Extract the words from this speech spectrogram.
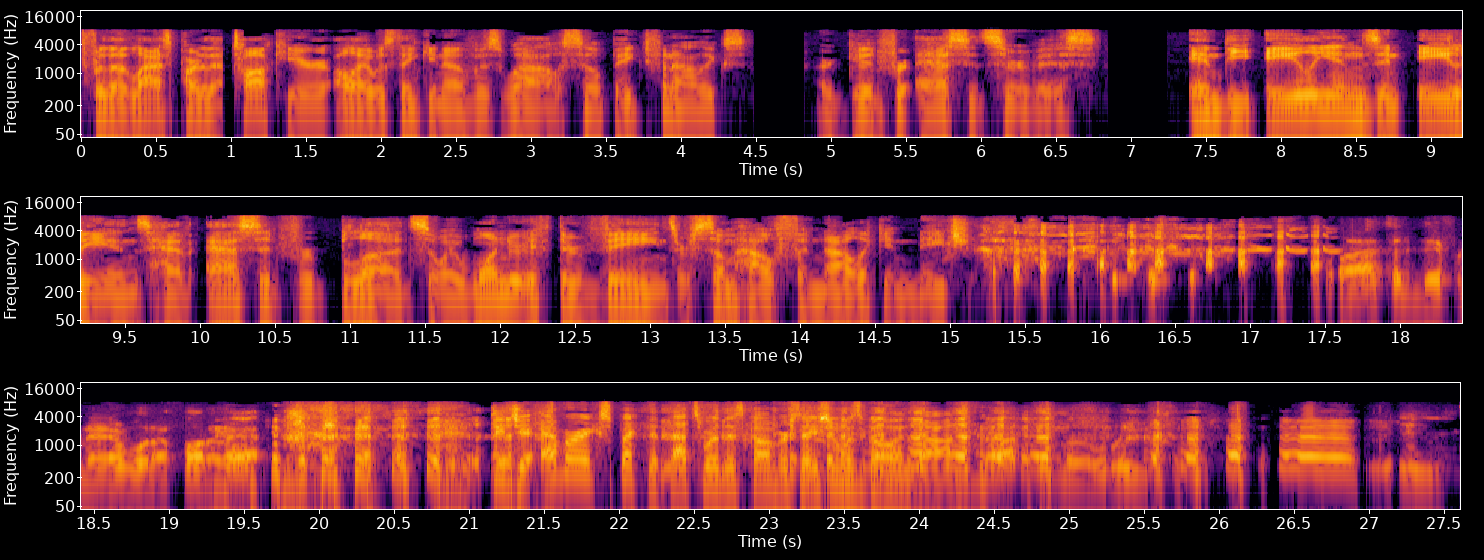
for the last part of that talk here, all I was thinking of was wow, so baked phenolics are good for acid service. And the aliens and aliens have acid for blood, so I wonder if their veins are somehow phenolic in nature. Well, that's a different. I What I thought of that. Did you ever expect that that's where this conversation was going, John? Not in the least.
